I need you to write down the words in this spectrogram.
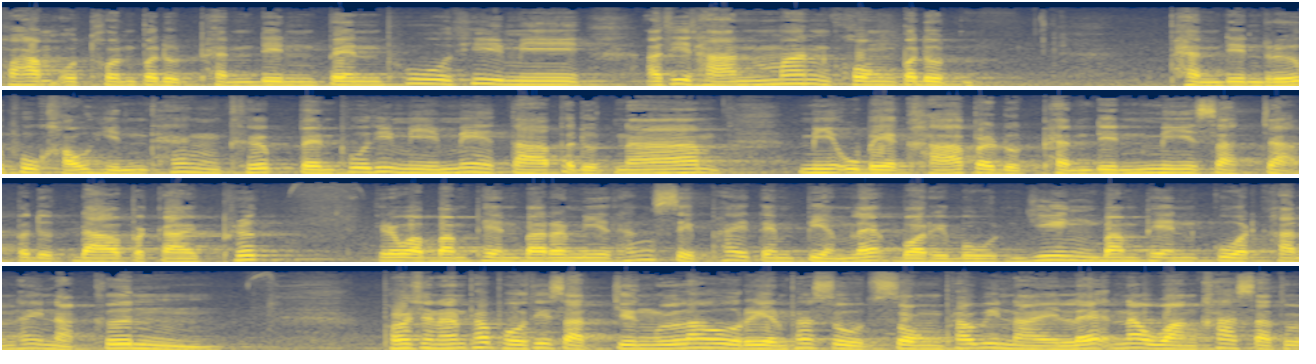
ความอดทนประดุดแผ่นดิน เป็นผู้ที่มีอธิษฐานมั่นคงประดุดแผ่นดิน หรือภูเขาหินแท่งทึบ เป็นผู้ที่มีเมตตาประดุดน้ำมีอุเบกขาประดุดแผ่นดิน มีสัจจะประดุดดาวประกายพฤกเรียกว่าบำเพ็ญบารมีทั้งสิบให้เต็มเปี่ยมและบริบูรณ์ ยิ่งบำเพ็ญกวดขันให้หนักขึ้น เพราะฉะนั้นพระโพธิสัตว์จึงเล่าเรียนพระสูตรทรงพระวินัย และนวังค่าสัตุ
